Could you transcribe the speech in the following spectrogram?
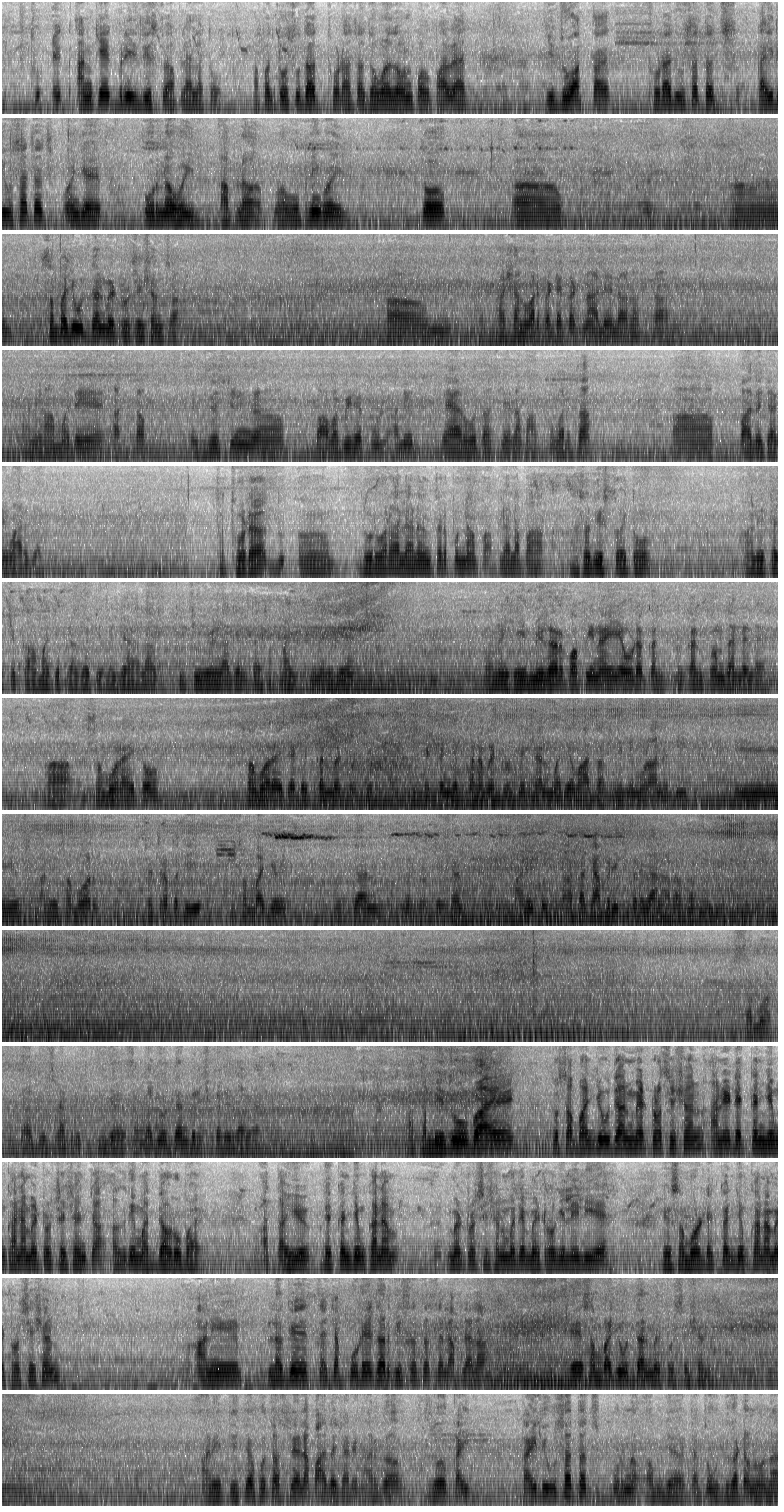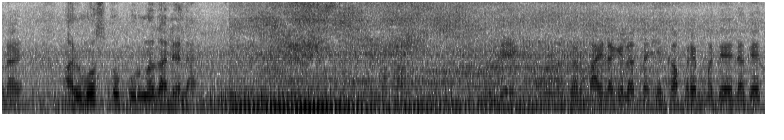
एक आणखी एक ब्रिज दिसतो आपल्याला तो. आपण तोसुद्धा थोडासा जवळ जाऊन पाहूयात की जो आत्ता थोड्या दिवसातच काही दिवसातच म्हणजे पूर्ण होईल आपलं ओपनिंग होईल. तो संभाजी उद्यान मेट्रो स्टेशनचा हा हा शनिवार पेठेकडनं आलेला रस्ता आणि हा मध्ये आत्ता एक्झिस्टिंग बाबा भिडे पूल आणि तयार होत असलेला माग वरचा पादचारी मार्ग. तर थोडा दु दूरवर आल्यानंतर पुन्हा आपल्याला पहा असं दिसतोय तो. आणि त्याची कामाची प्रगती म्हणजे याला किती वेळ लागेल काय माहिती नाही आहे पण ही मिरर कॉपी नाही एवढं कन कन्फर्म झालेलं आहे. हा समोर आहे तो. समोर आहे त्या Deccan metro station Deccan Gymkhana metro स्टेशनमध्ये वाहत असलेली मुळा नदी ही आणि समोर छत्रपती संभाजी उद्यान मेट्रो स्टेशन आणि तो आता त्या ब्रिजकडे जाणार होता समोर त्या दुसऱ्या ब्रिज म्हणजे संभाजी उद्यान ब्रिजकडे जाऊया आता मी जो उभा आहे तो संभाजी उद्यान मेट्रो स्टेशन आणि डेक्कन जिमखाना मेट्रो स्टेशनच्या अगदी मध्यावर उभा आहे. आता ही डेक्कन जिमखाना मेट्रो स्टेशनमध्ये मेट्रो गेलेली आहे. हे समोर डेक्कन जिमखाना मेट्रो स्टेशन आणि लगेच त्याच्या पुढे जर दिसत असेल आपल्याला हे संभाजी उद्यान मेट्रो स्टेशन. आणि तिथे होत असलेला पादचारी मार्ग जो काही काही दिवसातच पूर्ण म्हणजे त्याचं उद्घाटन होणार आहे. ऑलमोस्ट तो पूर्ण झालेला आहे. म्हणजे जर पाहायला गेलं तर एका फ्रेममध्ये लगेच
